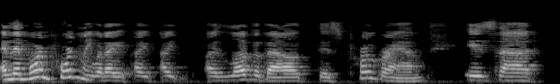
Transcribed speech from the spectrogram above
and then more importantly, what I, I, I, I love about this program is that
